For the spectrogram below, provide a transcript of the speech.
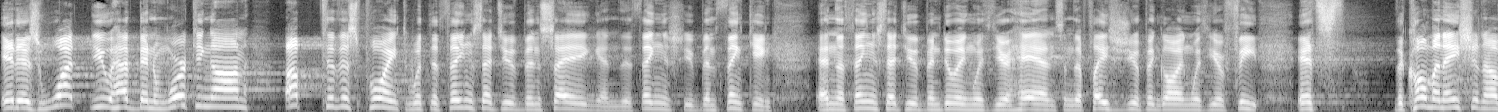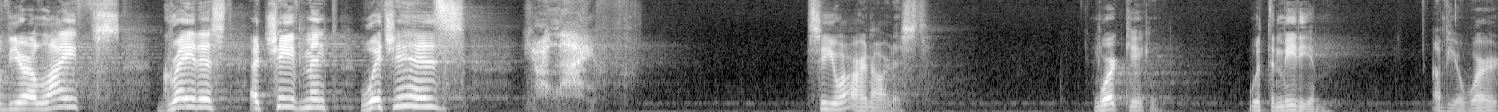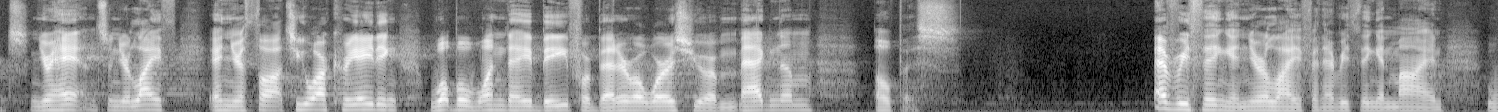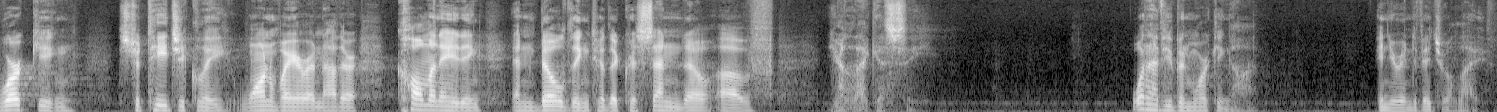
It is what you have been working on up to this point with the things that you've been saying and the things you've been thinking and the things that you've been doing with your hands and the places you've been going with your feet. It's the culmination of your life's greatest achievement, which is your life. See, you are an artist working with the medium of your words and your hands and your life and your thoughts. You are creating what will one day be, for better or worse, your magnum opus. Everything in your life and everything in mine working strategically, one way or another, culminating and building to the crescendo of your legacy. What have you been working on in your individual life?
